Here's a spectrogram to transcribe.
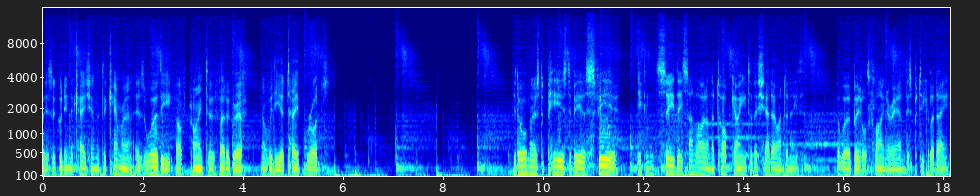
is a good indication that the camera is worthy of trying to photograph and videotape rods. It almost appears to be a sphere. You can see the sunlight on the top going into the shadow underneath. There were beetles flying around this particular day.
